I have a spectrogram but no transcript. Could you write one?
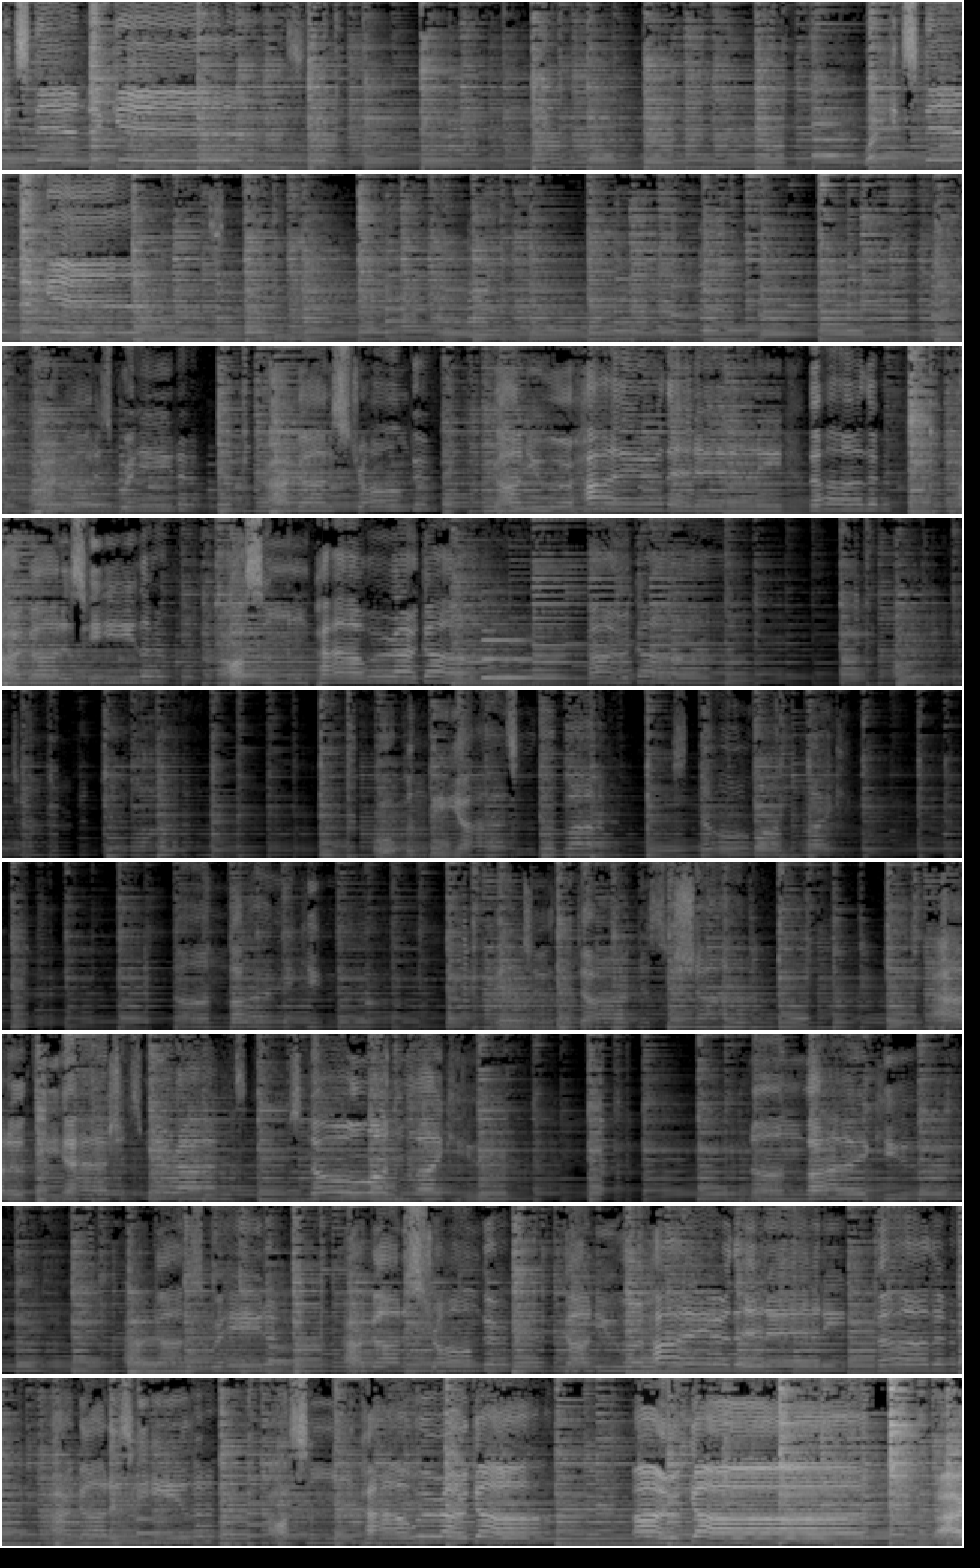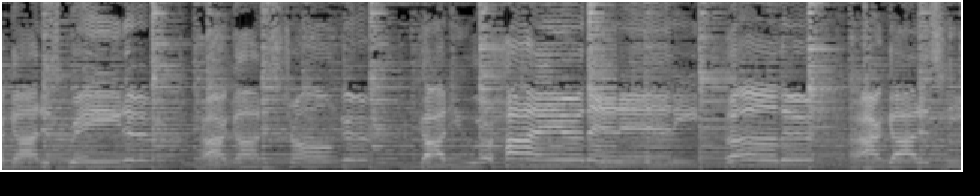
Can stand watches me rise. There's no one like you, none like you. Our God is greater, our God is stronger. God, you are higher than any other. Our God is healer, awesome in power. Our God, our God. Our God is greater, our God is stronger. God, you are higher than any other. Our God is healer,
